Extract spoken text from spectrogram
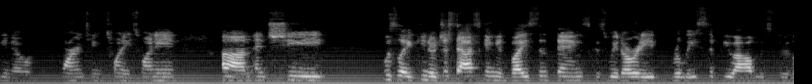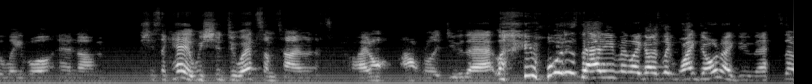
you know, quarantine 2020. Um, and she was like, you know, just asking advice and things because we'd already released a few albums through the label. And um, she's like, hey, we should duet sometime. And I I don't, I don't really do that. Like, what is that even? Like, I was like, why don't I do that? So,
